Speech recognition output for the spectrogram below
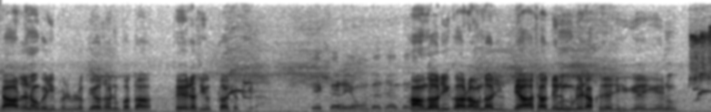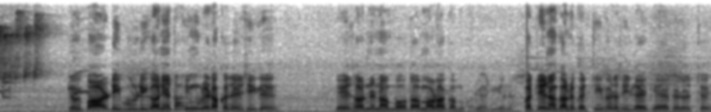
ਚਾਰ ਦਿਨ ਹੋ ਗਏ ਜੀ ਫਿਰ ਲੱਗਿਆ ਸਾਨੂੰ ਪਤਾ ਫਿਰ ਅਸੀਂ ਉੱਤਾ ਚੱਕਿਆ। ਇਹ ਘਰੇ ਆਉਂਦਾ ਜਾਂਦਾ ਆਉਂਦਾ ਜੀ ਘਰ ਆਉਂਦਾ ਜੀ। ਵਿਆਹ ਸ਼ਾਦੀ ਨੂੰ ਮੂਰੇ ਰੱਖਦੇ ਸੀਗੇ ਜੀ ਇਹਨੂੰ। ਕੋਈ ਪਾਰਟੀ ਪੂਲਟੀ ਕਰਨੀ ਤਾਂ ਵੀ ਮੂਰੇ ਰੱਖਦੇ ਸੀਗੇ। ਇਹ ਸਾਡੇ ਨਾਲ ਬਹੁਤਾ ਮਾੜਾ ਕੰਮ ਕਰਿਆ ਜੀ ਇਹਨੇ। ਬੱਚੇ ਨਾਲ ਗੱਲ ਕੀਤੀ ਫਿਰ ਅਸੀਂ ਲੈ ਕੇ ਆਏ ਫਿਰ ਇੱਥੇ।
